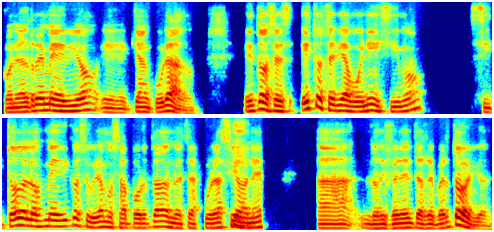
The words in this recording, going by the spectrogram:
con el remedio eh, que han curado. Entonces, esto sería buenísimo si todos los médicos hubiéramos aportado nuestras curaciones a los diferentes repertorios.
